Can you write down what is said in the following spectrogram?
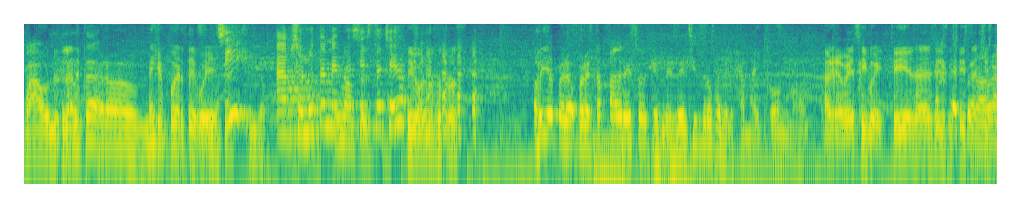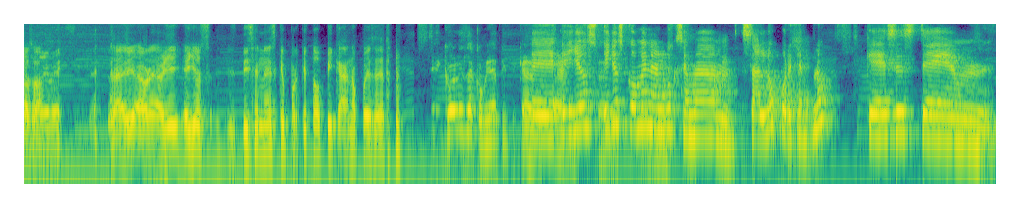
Wow, la Pero- neta, pero México qué fuerte, güey. Sí, absolutamente Sí, no, sí pues, está chido. Digo, nosotros Oye, pero, pero está padre eso que les dé el síndrome del jamaicón, ¿no? al revés, sí, güey. Sí, o sea, sí, está ahora chistoso. al revés. O sea, y ahora, ahora ellos dicen es que ¿por qué todo pica? No puede ser. Sí, ¿Cuál es la comida típica de Eh, ellos, ellos comen algo que se llama salo, por ejemplo, que es este, mm,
